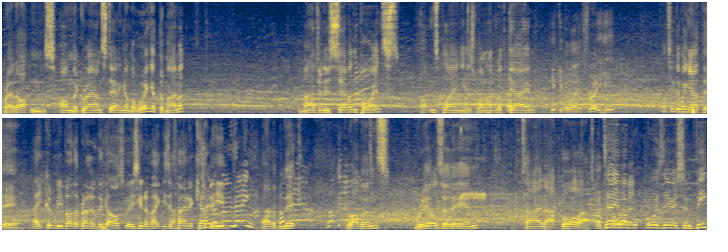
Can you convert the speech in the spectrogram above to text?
Brad Ottens on the ground, standing on the wing at the moment. The margin is seven points. Ottens playing his 100th game. He'd give away a free here. What's he doing out there? He couldn't be bothered running to the goal square. He's going to make his opponent come Keep to him. moving. Out of Knock Nick it out. Knock it out. Robbins. Reels it in. Tied up, ball up. I tell you what, boys, there is some big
